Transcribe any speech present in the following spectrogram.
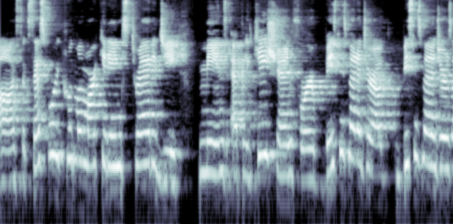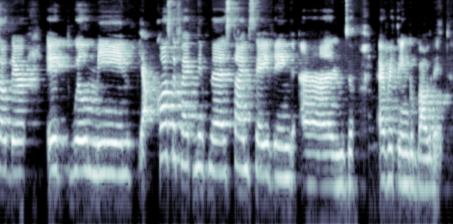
a successful recruitment marketing strategy means application for business manager out business managers out there it will mean yeah cost effectiveness time saving and everything about it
